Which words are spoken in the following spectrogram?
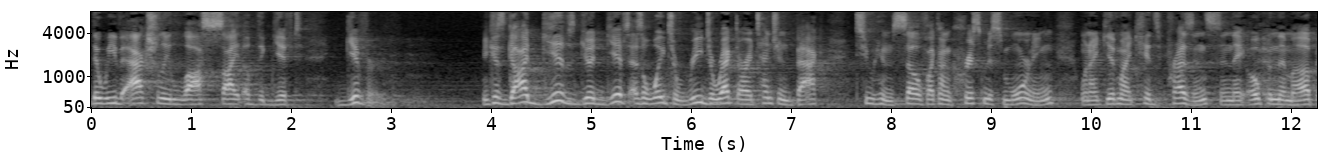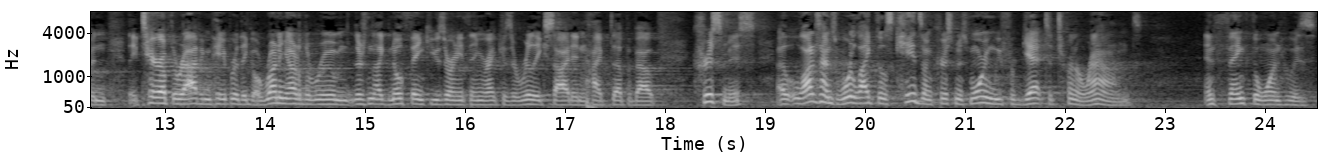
that we've actually lost sight of the gift giver. Because God gives good gifts as a way to redirect our attention back to himself. Like on Christmas morning, when I give my kids presents and they open them up and they tear up the wrapping paper, they go running out of the room. There's like no thank yous or anything, right? Because they're really excited and hyped up about Christmas. A lot of times we're like those kids on Christmas morning. We forget to turn around and thank the one who has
